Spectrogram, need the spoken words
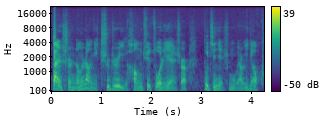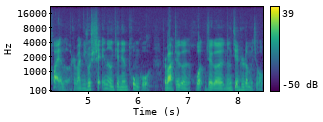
但是能让你持之以恒去做这件事儿，不仅仅是目标，一定要快乐，是吧？你说谁能天天痛苦，是吧？这个活，这个能坚持这么久，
